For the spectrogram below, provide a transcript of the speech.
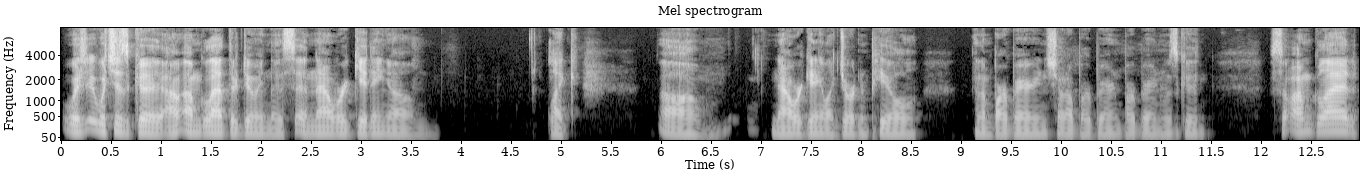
which which is good. I, am glad they're doing this, and now we're getting um like um now we're getting like Jordan Peele and then Barbarian. Shout out Barbarian. Barbarian was good. So I'm glad.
